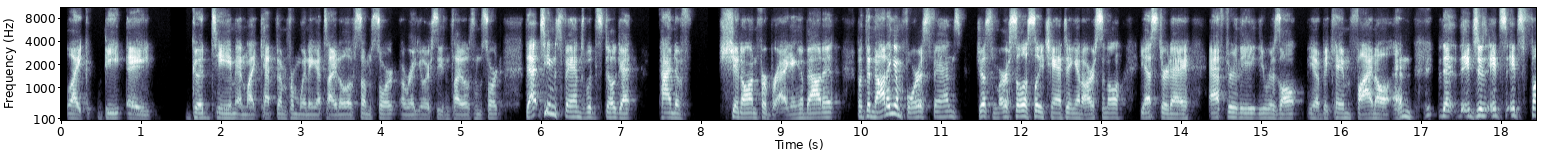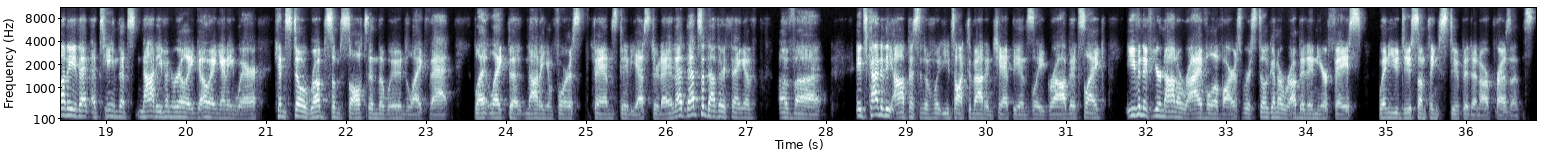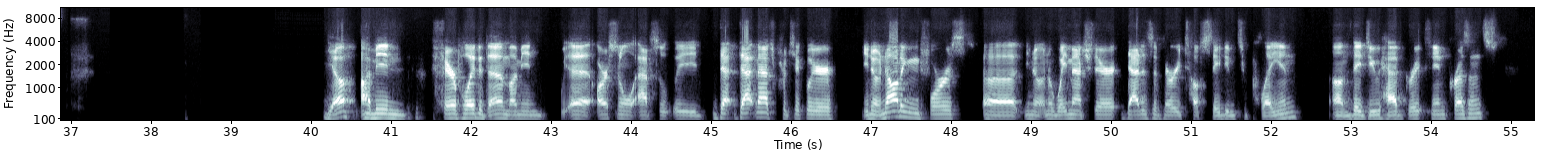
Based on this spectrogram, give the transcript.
like beat a good team and like kept them from winning a title of some sort, a regular season title of some sort, that team's fans would still get kind of shit on for bragging about it. But the Nottingham Forest fans just mercilessly chanting at Arsenal yesterday after the the result, you know, became final. And that it's just it's it's funny that a team that's not even really going anywhere can still rub some salt in the wound like that, like like the Nottingham Forest fans did yesterday. That that's another thing of of uh it's kind of the opposite of what you talked about in Champions League, Rob. It's like even if you're not a rival of ours, we're still going to rub it in your face when you do something stupid in our presence. Yeah, I mean, fair play to them. I mean, uh, Arsenal absolutely that that match particular, you know, Nottingham Forest, uh, you know, an away match there. That is a very tough stadium to play in. Um, they do have great fan presence,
